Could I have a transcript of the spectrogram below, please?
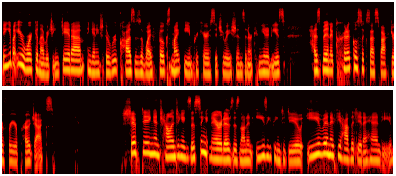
Thinking about your work in leveraging data and getting to the root causes of why folks might be in precarious situations in our communities has been a critical success factor for your projects. Shifting and challenging existing narratives is not an easy thing to do, even if you have the data handy.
